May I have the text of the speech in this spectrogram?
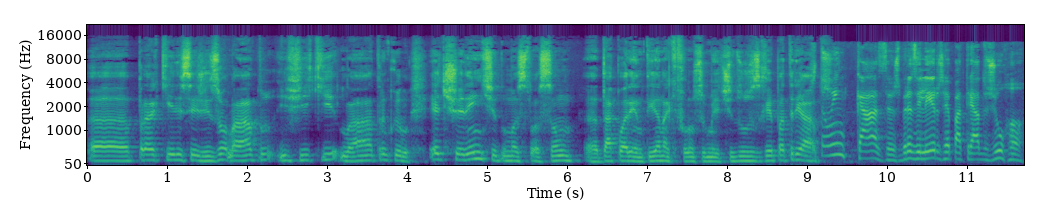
uh, para que ele seja isolado e fique lá tranquilo. É diferente de uma situação uh, da quarentena que foram submetidos os repatriados. Estão em casa os brasileiros repatriados de Wuhan,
